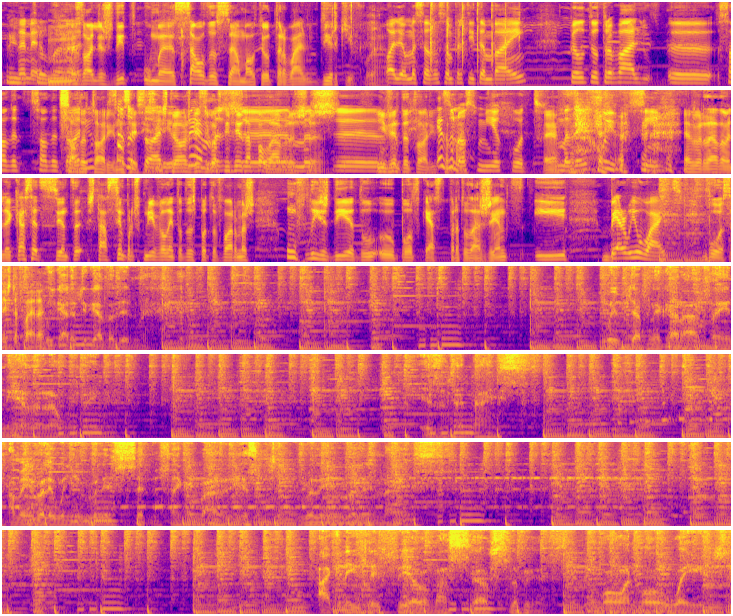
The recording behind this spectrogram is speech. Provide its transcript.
na net. bem. é? Mas olha, Judite, uma saudação ao teu trabalho de arquivo. Olha, uma saudação para ti também, pelo teu trabalho eh, sauda, saudatório. Saudatório, não sei se existe. Eu às vezes É, gosto de inventar mas, palavras, Mas, eh, inventatório És o também. nosso miacoto, É. mas em ruivo, sim. É verdade, olha, K760 está sempre disponível em todas as plataformas. Um feliz Feliz dia do podcast para toda a gente e Barry White, boa sexta-feira. We've definitely got our thing together, don't we? Isn't that nice? I mean, really, when you really sit and think about it, isn't it? can easily feel myself slipping, slipping more and more waves.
